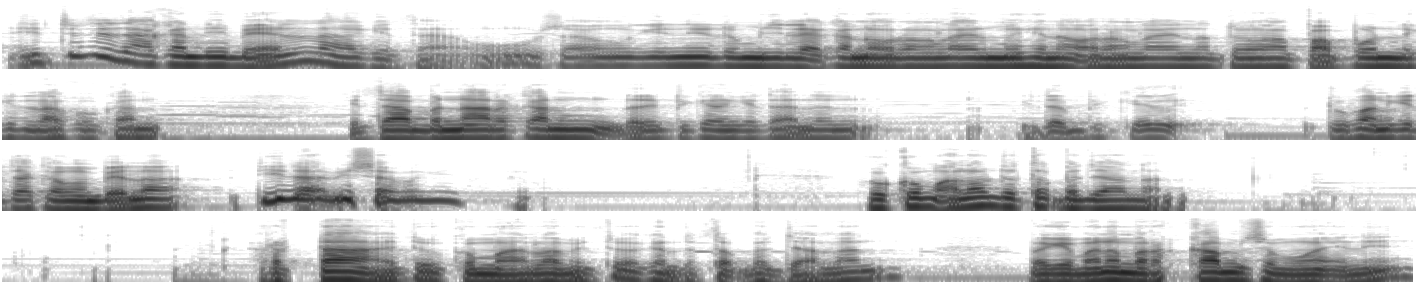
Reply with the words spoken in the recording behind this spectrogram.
itu tidak akan dibela kita. Oh, saya begini itu menjelekkan orang lain, menghina orang lain atau apa pun kita lakukan kita benarkan dari pikiran kita dan kita pikir Tuhan kita akan membela tidak bisa begitu hukum alam tetap berjalan reta itu hukum alam itu akan tetap berjalan. Bagaimana merekam semua ini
